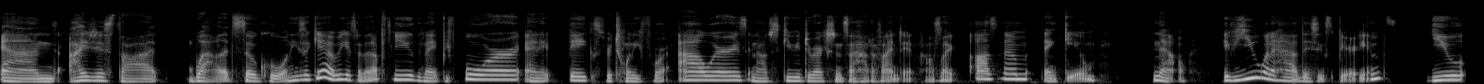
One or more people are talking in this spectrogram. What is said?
And I just thought, wow, that's so cool. And he's like, yeah, we can set that up for you the night before and it bakes for 24 hours and I'll just give you directions on how to find it. And I was like, awesome. Thank you. Now, if you want to have this experience, you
